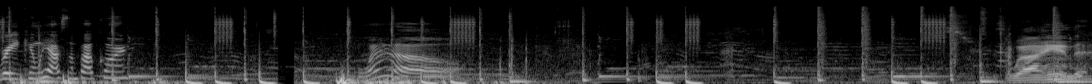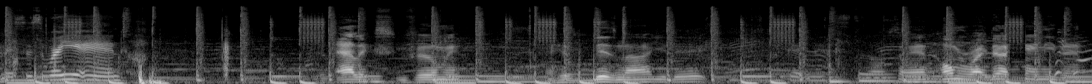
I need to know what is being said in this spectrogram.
Breathe. Can we have some popcorn? Where I end at. This is where you end. And Alex, you feel me? And his business, you dig? Goodness. You know what I'm saying? Homie right there can't even.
